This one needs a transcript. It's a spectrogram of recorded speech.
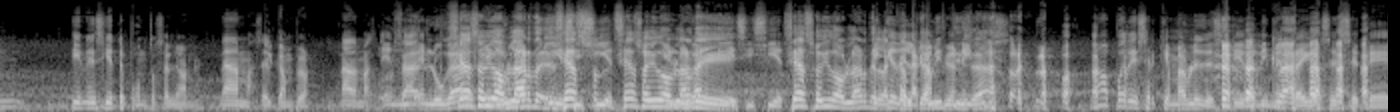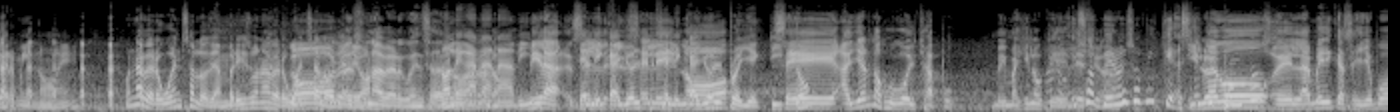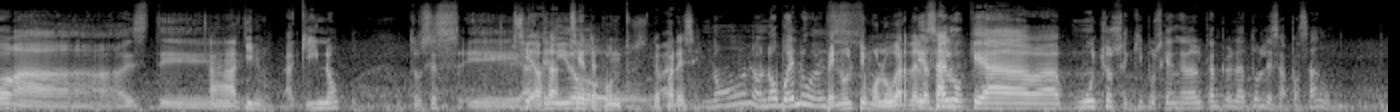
tiene siete puntos el León, ¿eh? nada más, el campeón, nada más. En, O sea, en lugar ¿se has oído hablar de- se has- 17, se has oído hablar de- 17. ¿Se has oído hablar de la de la campeonitis? ¿eh? No puede ser que me hables de seriedad y me Claro. traigas ese término, ¿eh? Una vergüenza lo de Ambris, una vergüenza No, lo de no, León. es una vergüenza. No le gana a nadie. Mira, Se le cayó el- se le cayó el proyectito. se- ayer no jugó el Chapo. Me imagino que Bueno, eso, pero eso vi que Y luego puntos. el América se llevó a, a este A Aquino. Aquino. Entonces, eh, Sí, ha o sea, tenido- siete puntos, ¿te parece? No, no, no, bueno. Es, penúltimo lugar de la es tabla. algo que a, a muchos equipos que han ganado el campeonato les ha pasado.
